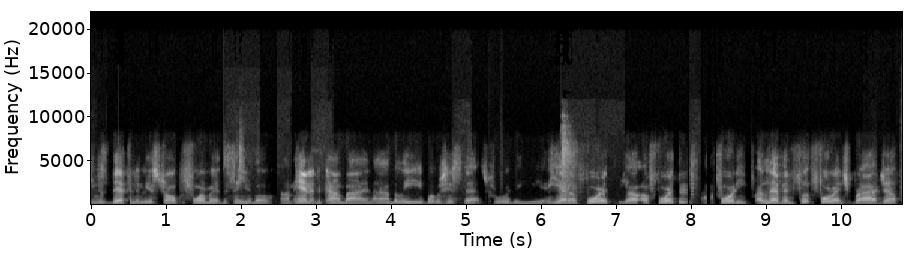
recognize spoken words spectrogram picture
he was definitely a strong performer at the Senior Bowl um, and at the Combine. I believe what was his stats for the year? He had a fourth, a four three, 40, 11 foot four inch broad jump,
